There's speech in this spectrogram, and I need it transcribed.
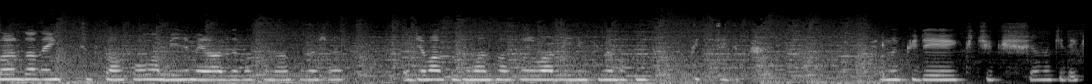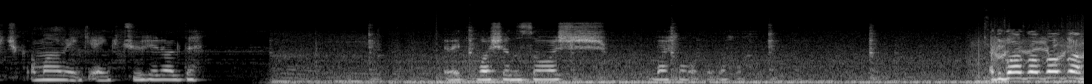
değilim. Ar- Aralarından en küçük tankı olan benim herhalde bakın arkadaşlar. Kocaman kocaman tankları var benimkine bakın küçücük. Şununki de küçük, şununki de küçük ama benimki en küçüğü herhalde. Evet başladı savaş. Başlamak üzere. Hadi go go go go.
